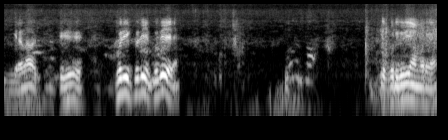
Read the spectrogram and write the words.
இங்கெல்லாம் வச்சுட்டு குதி குதி குதி. இல்லை குடி குதியாம பாருங்க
